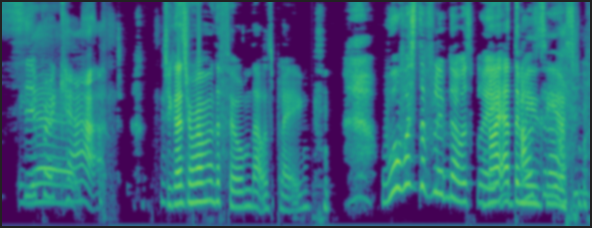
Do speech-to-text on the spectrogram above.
Super Cat. Do you guys remember the film that was playing? What was the film that was playing? Night at the I was gonna- museum.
